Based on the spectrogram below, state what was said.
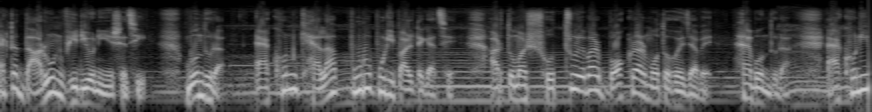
একটা দারুণ ভিডিও নিয়ে এসেছি। বন্ধুরা, এখন খেলা পুরোপুরি পাল্টে গেছে, আর তোমার শত্রু এবার বকরার মতো হয়ে যাবে। হ্যাঁ বন্ধুরা, এখনই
